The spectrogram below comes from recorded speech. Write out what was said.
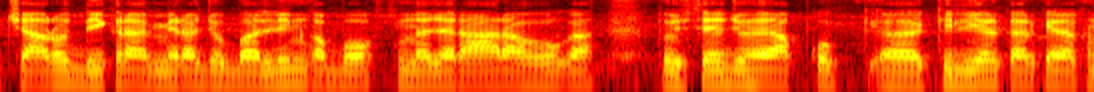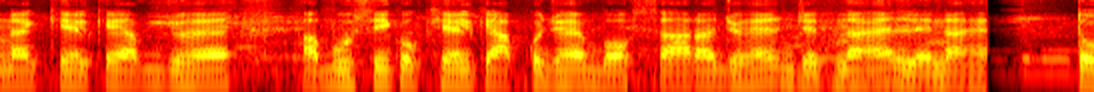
चारों दिख रहा है मेरा जो बर्लिन का बॉक्स नज़र आ रहा होगा तो इसे जो है आपको क्लियर करके रखना है खेल के अब जो है, अब उसी को खेल के आपको जो है बॉक्स सारा जो है, जितना है, लेना है। तो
